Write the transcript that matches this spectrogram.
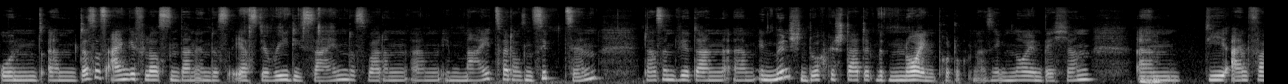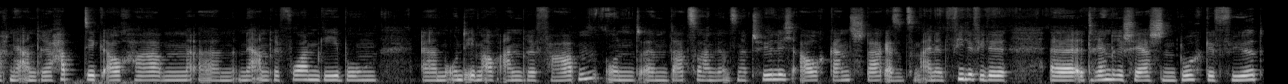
Und ähm, das ist eingeflossen dann in das erste Redesign. Das war dann ähm, im Mai 2017. Da sind wir dann ähm, in München durchgestartet mit neuen Produkten, also eben neuen Bechern, ähm, mhm. die einfach eine andere Haptik auch haben, ähm, eine andere Formgebung, ähm, und eben auch andere Farben. Und ähm, dazu haben wir uns natürlich auch ganz stark, also zum einen viele, viele äh, Trendrecherchen durchgeführt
